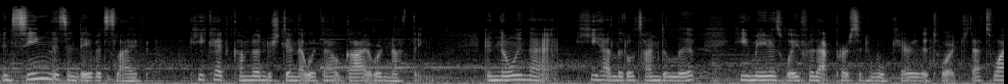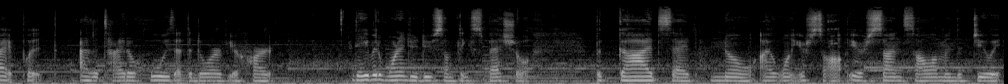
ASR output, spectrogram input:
And seeing this in David's life, he had come to understand that without God we're nothing. And knowing that he had little time to live, he made his way for that person who will carry the torch. That's why I put as a title, Who is at the Door of Your Heart? David wanted to do something special, but God said, No, I want your, Sol- your son Solomon to do it.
